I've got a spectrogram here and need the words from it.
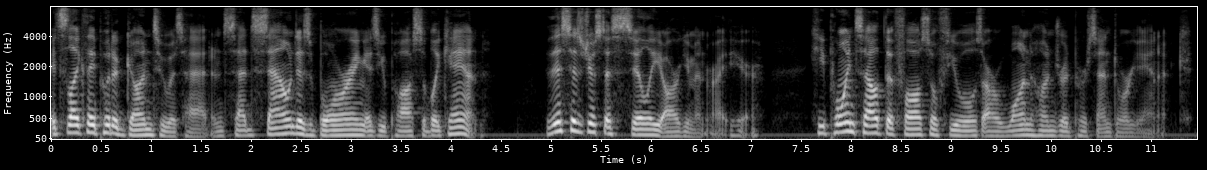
It's like they put a gun to his head and said, sound as boring as you possibly can. This is just a silly argument right here. He points out that fossil fuels are 100% organic.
